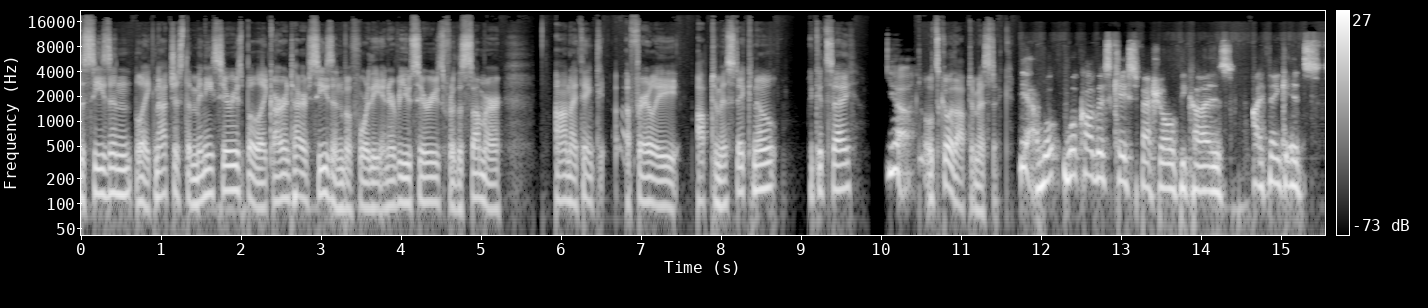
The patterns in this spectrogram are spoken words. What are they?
the season, like not just the mini series, but like our entire season before the interview series for the summer on I think a fairly optimistic note, we could say. Yeah. Let's go with optimistic. Yeah, we'll, we'll call this case special because I think it's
